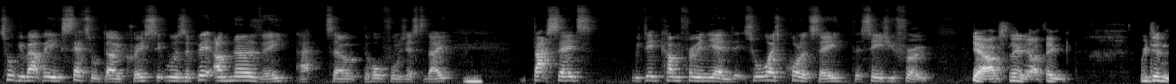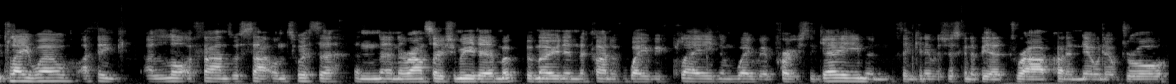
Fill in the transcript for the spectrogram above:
Talking about being settled though, Chris, it was a bit unnervy at uh, the Hawthorns yesterday. That said, we did come through in the end. It's always quality that sees you through. Yeah, absolutely. I think we didn't play well. I think a lot of fans were sat on Twitter and, and around social media bemoaning the kind of way we've played and way we approached the game and thinking it was just going to be a drab kind of nil-nil draw.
